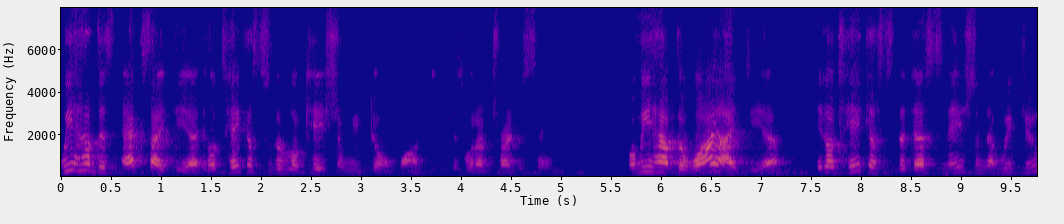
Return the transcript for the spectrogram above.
we have this X idea, it'll take us to the location we don't want, is what I'm trying to say. When we have the Y idea, it'll take us to the destination that we do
